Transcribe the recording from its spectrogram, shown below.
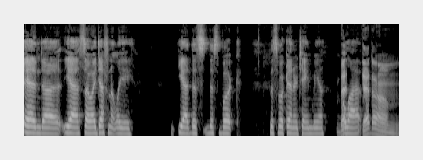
and uh yeah so i definitely yeah, this this book this book entertained me a, that, a lot. That um,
